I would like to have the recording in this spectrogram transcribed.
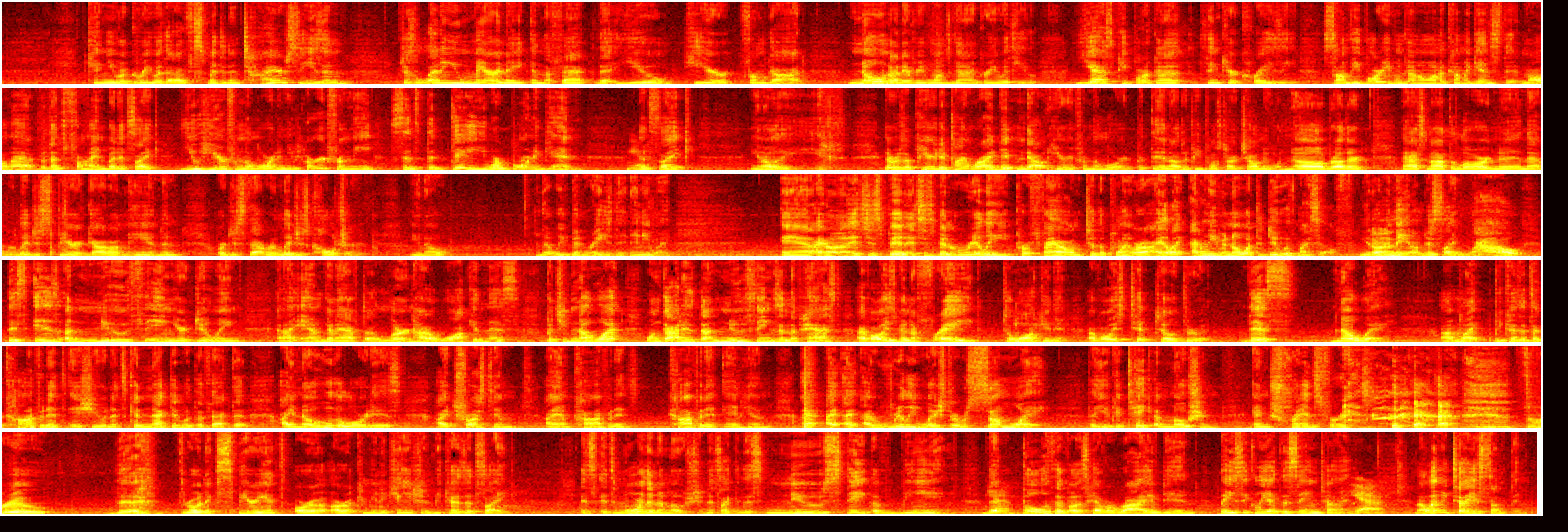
Can you agree with that? I've spent an entire season just letting you marinate in the fact that you hear from God. No, not everyone's going to agree with you. Yes, people are going to think you're crazy. Some people are even going to want to come against it and all that, but that's fine. But it's like you hear from the Lord and you heard from me since the day you were born again. Yeah. It's like, you know, there was a period of time where I didn't doubt hearing from the Lord, but then other people start telling me, "Well, no, brother, that's not the Lord," and, and that religious spirit got on me, and then, or just that religious culture, you know, that we've been raised in anyway. And I don't know. It's just been it's just been really profound to the point where I like I don't even know what to do with myself. You know what I mean? I'm just like, wow, this is a new thing you're doing, and I am gonna have to learn how to walk in this. But you know what? When God has done new things in the past, I've always been afraid to mm-hmm. walk in it. I've always tiptoed through it. This, no way. I'm like, because it's a confidence issue and it's connected with the fact that I know who the Lord is, I trust Him, I am confident, confident in Him. I, I, I really wish there was some way that you could take emotion and transfer it through the through an experience or a, or a communication because it's like it's it's more than emotion. It's like this new state of being that Yeah. both of us have arrived in basically at the same time. Yeah. Now let me tell you something.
